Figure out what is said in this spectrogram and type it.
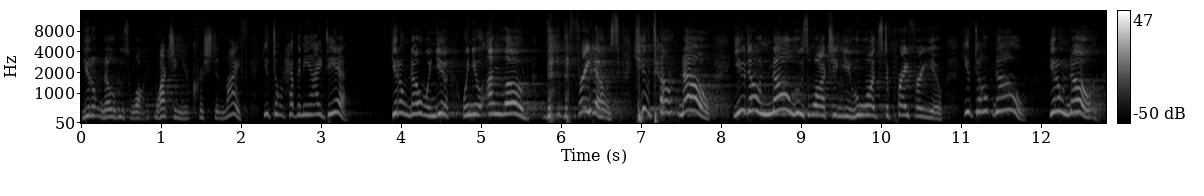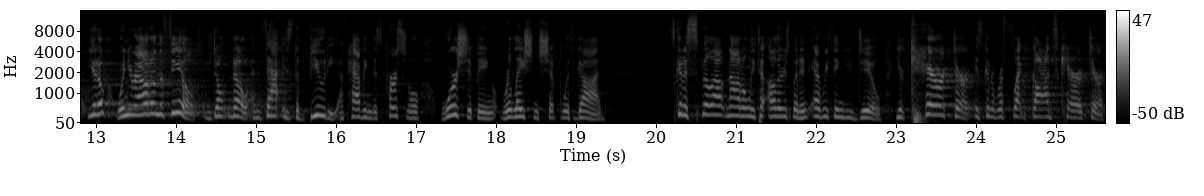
You don't know who's wa- watching your Christian life. You don't have any idea. You don't know when you when you unload the, the, Fritos. You don't know. You don't know who's watching you, who wants to pray for you. You don't know. You don't know. You know, when you're out on the field, you don't know. And that is the beauty of having this personal worshiping relationship with God. It's going to spill out not only to others, but in everything you do. Your character is going to reflect God's character,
